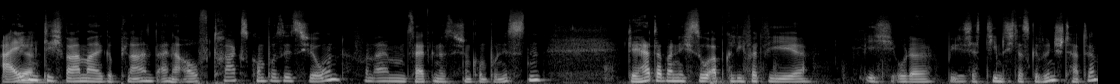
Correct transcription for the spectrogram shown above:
eigentlich ja. war mal geplant eine Auftragskomposition von einem zeitgenössischen Komponisten. Der hat aber nicht so abgeliefert, wie ich oder wie das Team sich das gewünscht hatte.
